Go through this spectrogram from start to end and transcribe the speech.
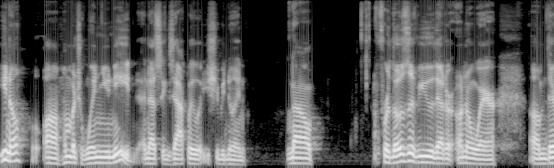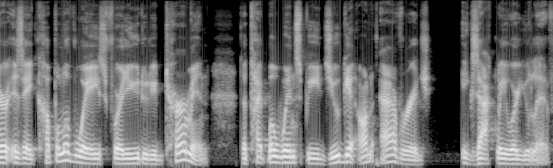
you know, uh, how much wind you need. And that's exactly what you should be doing. Now, for those of you that are unaware, um, there is a couple of ways for you to determine the type of wind speeds you get on average exactly where you live.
